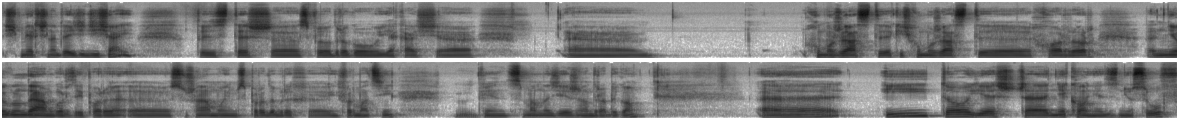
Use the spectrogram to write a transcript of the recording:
Śmierć nadejdzie dzisiaj. To jest też swoją drogą jakaś humorzasty, jakiś humorzasty horror. Nie oglądałem go do tej pory. E, słyszałem o nim sporo dobrych e, informacji, więc mam nadzieję, że nadrobię go. E, I to jeszcze nie koniec newsów.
